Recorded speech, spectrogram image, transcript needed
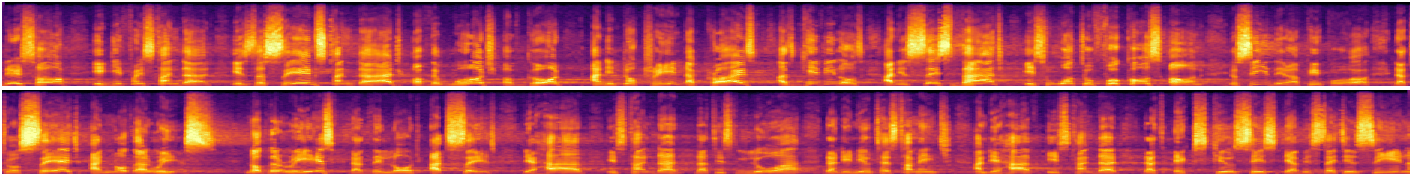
raise up a different standard. It's the same standard of the word of God and the doctrine that Christ has given us. And it says that is what to focus on. You see, there are people that will set another race. Not the race that the Lord had said. They have a standard that is lower than the New Testament. And they have a standard that excuses their besetting sin.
